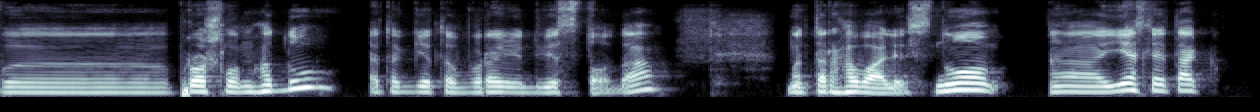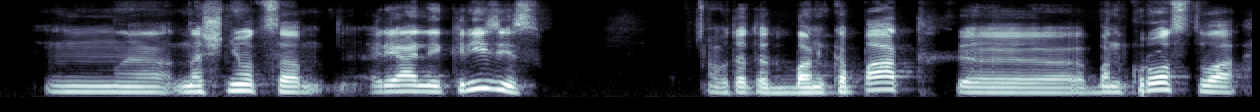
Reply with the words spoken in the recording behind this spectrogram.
в прошлом году, это где-то в районе 200, да, мы торговались. Но э, если так начнется реальный кризис, вот этот банкопад, э, банкротство, э,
